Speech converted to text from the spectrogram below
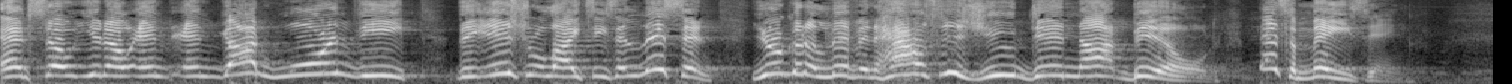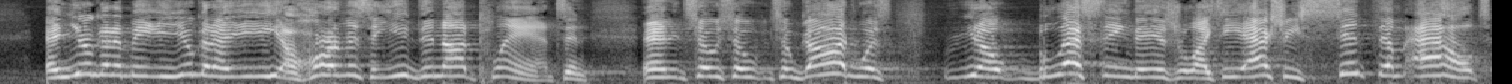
And so, you know, and, and God warned the, the Israelites. He said, listen, you're going to live in houses you did not build. That's amazing and you're going to be you're going to eat a harvest that you did not plant. And and so so so god was you know blessing the israelites. He actually sent them out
